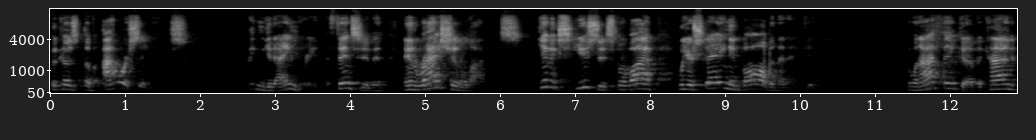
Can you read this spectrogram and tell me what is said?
because of our sins. we can get angry, defensive, and, and rationalize, give excuses for why we are staying involved in that activity. But when I think of the kind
